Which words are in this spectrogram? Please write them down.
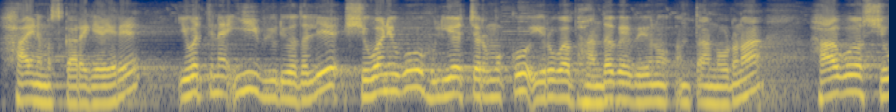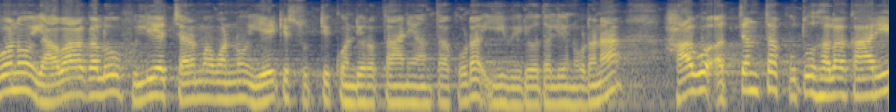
ಹಾಯ್ ನಮಸ್ಕಾರ ಗೆಳೆಯರೆ. ಇವತ್ತಿನ ಈ ವಿಡಿಯೋದಲ್ಲಿ ಶಿವನಿಗೂ ಹುಲಿಯ ಚರ್ಮಕ್ಕೂ ಇರುವ ಬಾಂಧವ್ಯವೇನು ಅಂತ ನೋಡೋಣ. ಹಾಗೂ ಶಿವನು ಯಾವಾಗಲೂ ಹುಲಿಯ ಚರ್ಮವನ್ನು ಏಕೆ ಸುತ್ತಿಕೊಂಡಿರುತ್ತಾನೆ ಅಂತ ಕೂಡ ಈ ವಿಡಿಯೋದಲ್ಲಿ ನೋಡೋಣ. ಹಾಗೂ ಅತ್ಯಂತ ಕುತೂಹಲಕಾರಿ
